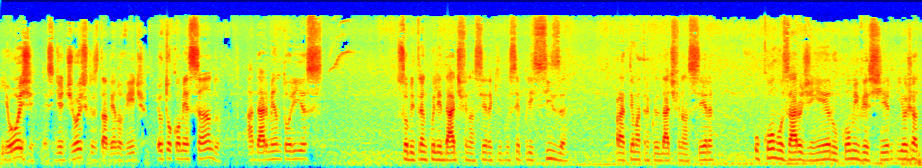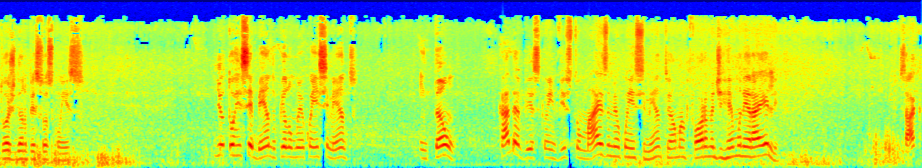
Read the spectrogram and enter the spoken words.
E hoje, nesse dia de hoje que você está vendo o vídeo, eu estou começando a dar mentorias sobre tranquilidade financeira que você precisa para ter uma tranquilidade financeira, o como usar o dinheiro, o como investir, e eu já estou ajudando pessoas com isso. E eu estou recebendo pelo meu conhecimento. Então, cada vez que eu invisto mais no meu conhecimento é uma forma de remunerar ele. Saca?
